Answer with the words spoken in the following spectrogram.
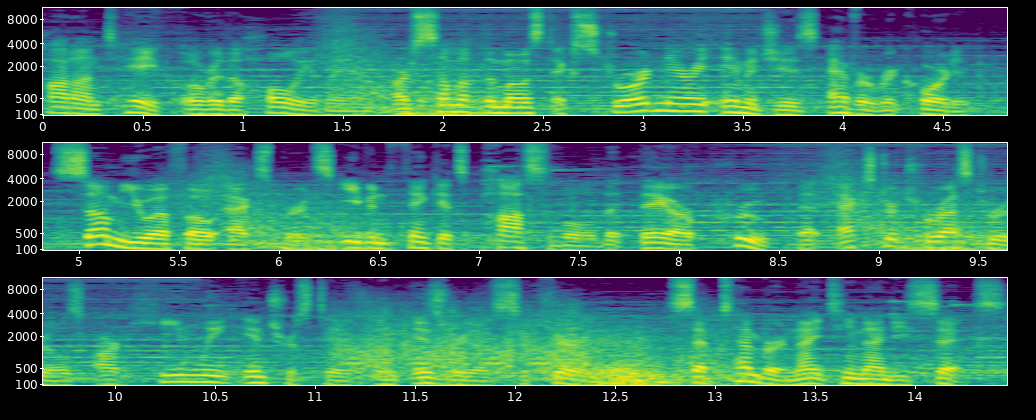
caught on tape over the Holy Land are some of the most extraordinary images ever recorded. Some UFO experts even think it's possible that they are proof that extraterrestrials are keenly interested in Israel's security. September 1996.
